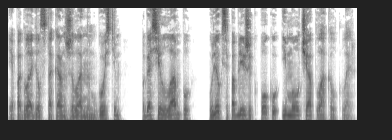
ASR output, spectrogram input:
Я погладил стакан с желанным гостем, погасил лампу, улегся поближе к Поку и молча оплакал Клэр.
